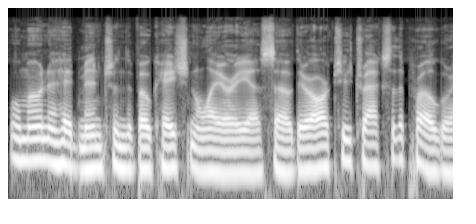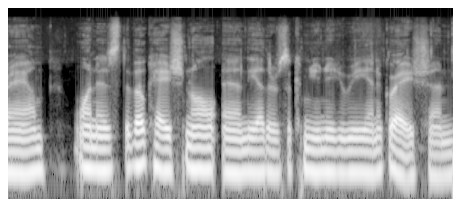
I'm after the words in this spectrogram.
Well, Mona had mentioned the vocational area, so there are two tracks of the program. One is the vocational, and the other is the community reintegration.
